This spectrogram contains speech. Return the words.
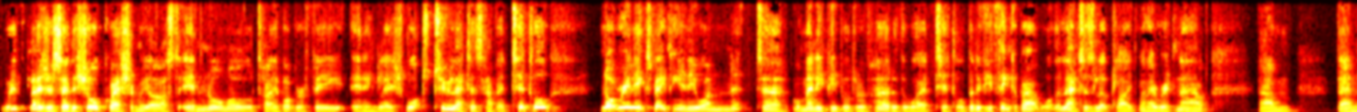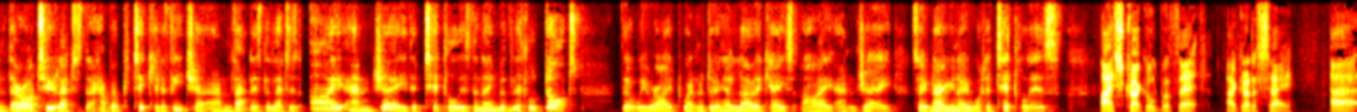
With pleasure. So, the short question we asked in normal typography in English what two letters have a tittle? Not really expecting anyone to, or many people to have heard of the word tittle, but if you think about what the letters look like when they're written out, um, then there are two letters that have a particular feature, and that is the letters I and J. The tittle is the name of the little dot that we write when we're doing a lowercase i and j. So now you know what a tittle is. I struggled with that, I got to say. Uh,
